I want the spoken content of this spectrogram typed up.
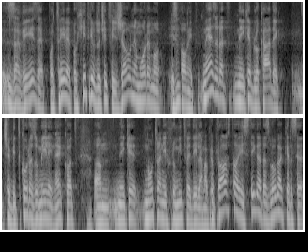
zaveze, potrebe po hitri odločitvi žal ne moremo izpolniti. Ne zaradi neke blokade, če bi tako razumeli, ne, kot um, neke notranje hromitve dela, ampak preprosto iz tega razloga, ker se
